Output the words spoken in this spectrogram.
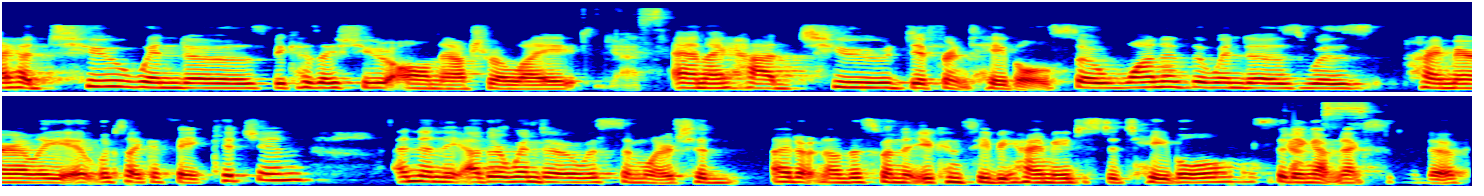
I had two windows because I shoot all natural light. Yes. And I had two different tables. So one of the windows was primarily, it looked like a fake kitchen. And then the other window was similar to, I don't know, this one that you can see behind me, just a table sitting yes. up next to the window.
